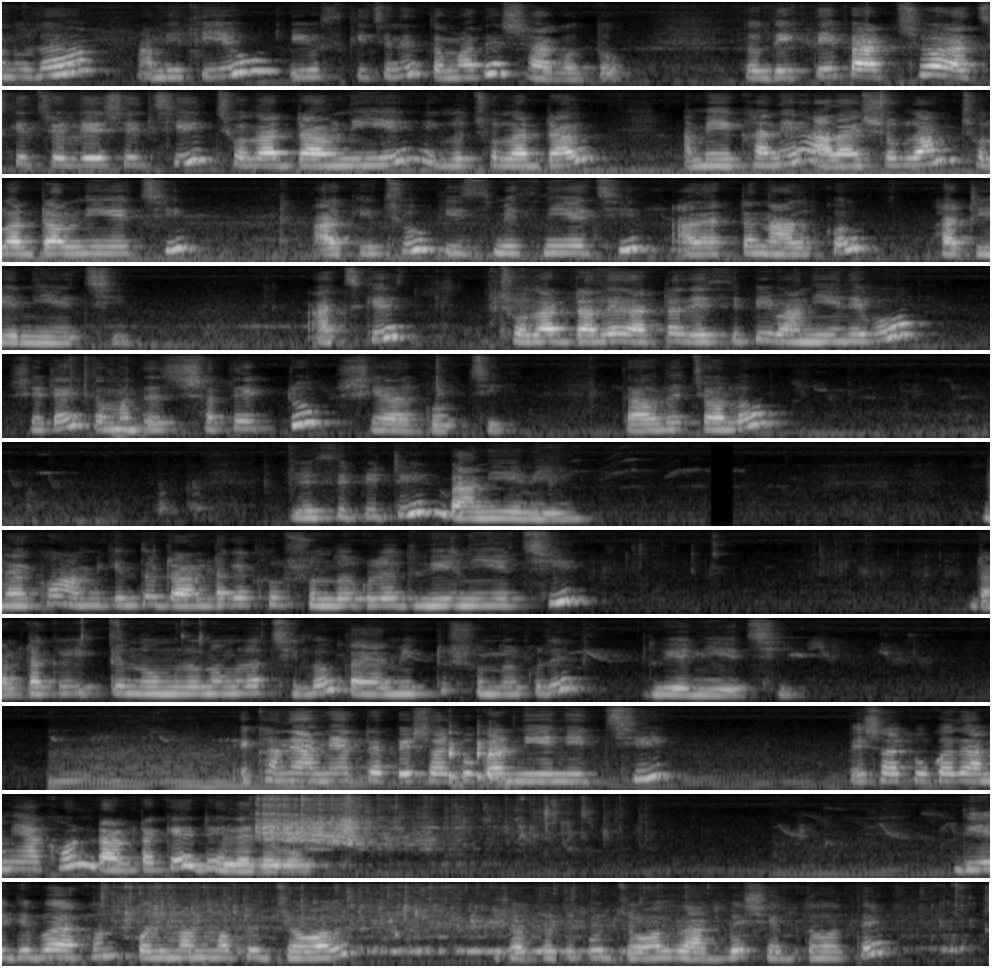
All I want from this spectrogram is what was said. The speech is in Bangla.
বন্ধুরা, আমি পিউ, পিউস কিচেনে তোমাদের স্বাগত। তো দেখতেই পাচ্ছ আজকে চলে এসেছি ছোলার ডাল নিয়ে। এগুলো ছোলার ডাল। আমি এখানে আড়াইশো গ্রাম ছোলার ডাল নিয়েছি, আর কিছু কিশমিশ নিয়েছি, আর একটা নারকেল ফাটিয়ে নিয়েছি। আজকে ছোলার ডালের একটা রেসিপি বানিয়ে নেব, সেটাই তোমাদের সাথে একটু শেয়ার করছি। তাহলে চলো, রেসিপিটি বানিয়ে নিই। দেখো, আমি কিন্তু ডালটাকে খুব সুন্দর করে ধুয়ে নিয়েছি। ডালটাকে একটু নোংরা নোংরা ছিল, তাই আমি একটু সুন্দর করে ধুয়ে নিয়েছি। এখানে আমি একটা প্রেশার কুকার নিয়ে নিচ্ছি। প্রেশার কুকারে আমি এখন ডালটাকে ঢেলে দেব। দিয়ে দেব এখন পরিমাণ মতো জল। যতটুকু জল লাগবে সেদ্ধ হতে,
